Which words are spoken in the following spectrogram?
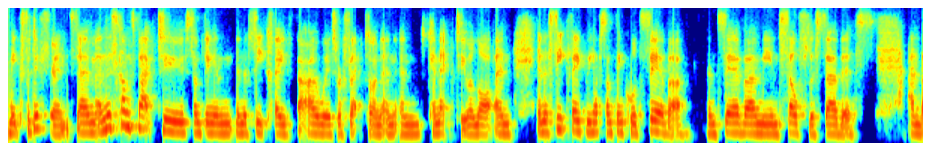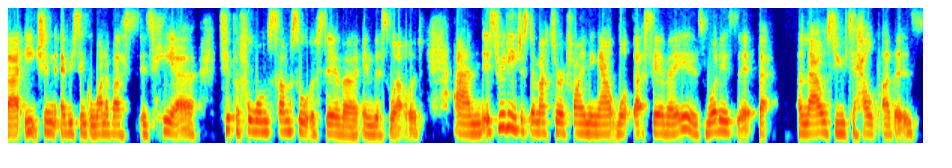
makes a difference. Um, and this comes back to something in, in the Sikh faith that I always reflect on and, and connect to a lot. And in the Sikh faith, we have something called seva, and seva means selfless service, and that each and every single one of us is here to perform some sort of seva in this world. And it's really just a matter of finding out what that seva is. What is it that allows you to help others.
